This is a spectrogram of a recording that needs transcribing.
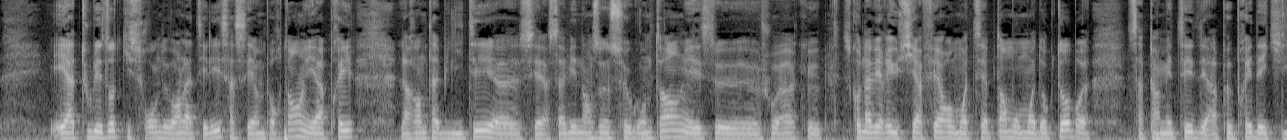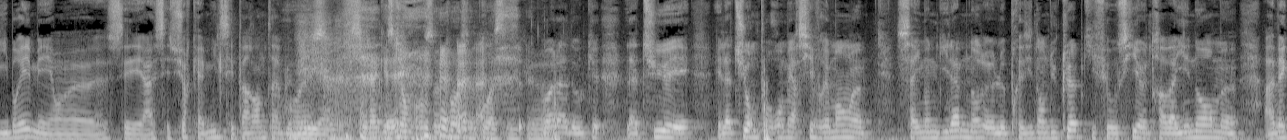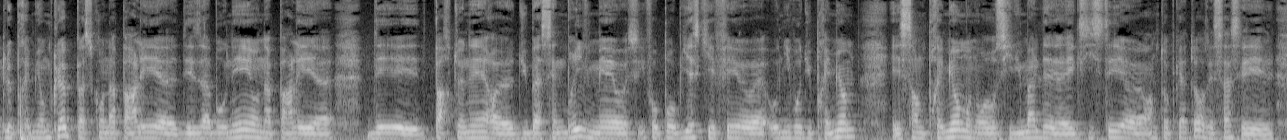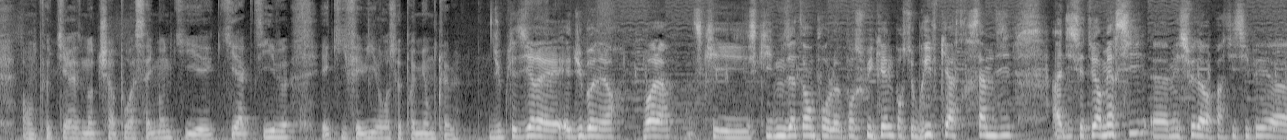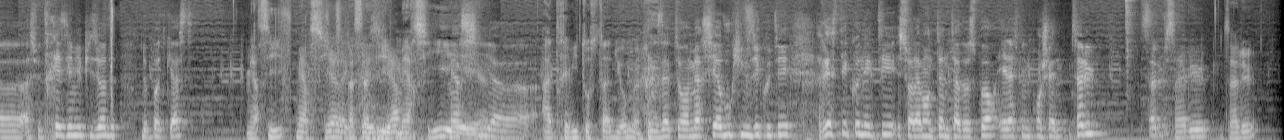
et à tous les autres qui seront devant la télé, ça c'est important. Et après, la rentabilité, euh, ça vient dans un second temps. Et ce, je vois que ce qu'on avait réussi à faire au mois de septembre, au mois d'octobre, ça permettait à peu près d'équilibrer. Mais euh, c'est sûr qu'à 1000, c'est pas rentable. Oui, c'est la question qu'on se pose. Quoi, que... Voilà, donc là-dessus, et, et là-dessus, on peut remercier vraiment Simon Gillam, le président du club, qui fait aussi un travail énorme avec le Premium Club, parce qu'on a parlé des abonnés, on a parlé des partenaires euh, du bassin de Brive, mais euh, il faut pas oublier ce qui est fait euh, au niveau du premium. Et sans le premium, on aurait aussi du mal d'exister en top 14. Et ça, c'est, on peut tirer notre chapeau à Simon qui est, qui active et qui fait vivre ce premium club du plaisir et, du bonheur. Voilà ce qui, ce qui nous attend pour, le, pour ce week-end, pour ce briefcast samedi à 17h. Merci messieurs d'avoir participé à ce 13e épisode de podcast. Merci. Merci, avec À plaisir. Merci, Merci. et euh, à très vite au stadium. Exactement. Merci à vous qui nous écoutez. Restez connectés sur la montagne Terre de Sport et la semaine prochaine. Salut Salut. Salut.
